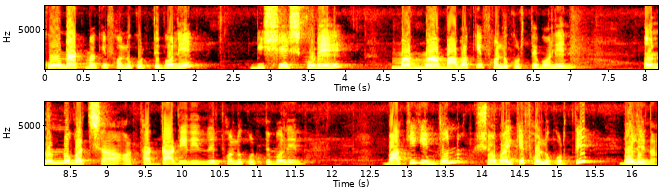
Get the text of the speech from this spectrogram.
কোন আত্মাকে ফলো করতে বলে? বিশেষ করে মাম্মা বাবাকে ফলো করতে বলেন, অনন্য বাচ্চা অর্থাৎ দাদি দিদিদের ফলো করতে বলেন। বাকি কিন্তু সবাইকে ফলো করতে বলে না।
